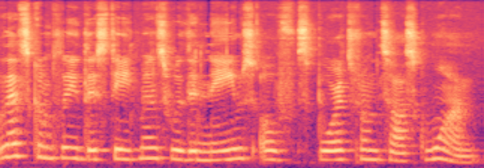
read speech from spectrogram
Let's complete the statements with the names of sports from task 1.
